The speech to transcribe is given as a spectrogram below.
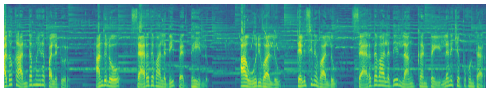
అదొక అందమైన పల్లెటూరు. అందులో శారద వాళ్ళది పెద్ద ఇల్లు. ఆ ఊరి వాళ్ళు తెలిసిన వాళ్ళు శారద వాళ్ళది లంకంత ఇల్లని చెప్పుకుంటారు.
